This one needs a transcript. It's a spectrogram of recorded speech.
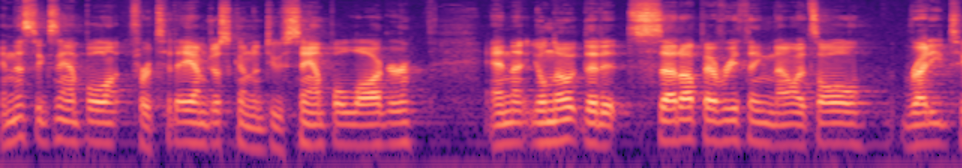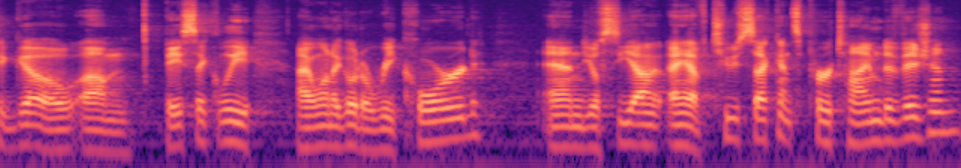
In this example, for today, I'm just going to do sample logger. And you'll note that it set up everything. Now it's all ready to go. Um, basically, I want to go to record, and you'll see I have two seconds per time division.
